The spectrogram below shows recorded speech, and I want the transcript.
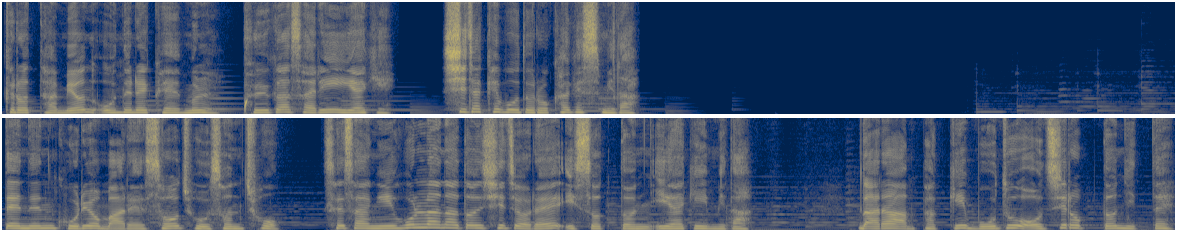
그렇다면 오늘의 괴물 불가사리 이야기 시작해보도록 하겠습니다. 때는 고려 말에서 조선 초 세상이 혼란하던 시절에 있었던 이야기입니다. 나라 안팎이 모두 어지럽던 이때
